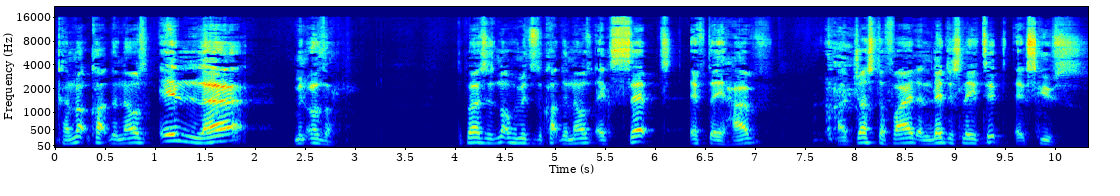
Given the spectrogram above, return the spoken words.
cannot cut the nails illa min udhr. The person is not permitted to cut the nails except if they have a justified and legislated excuse.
